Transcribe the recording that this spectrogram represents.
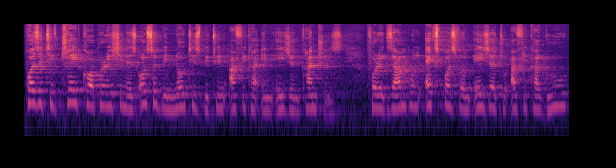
Positive trade cooperation has also been noticed between Africa and Asian countries. For example, exports from Asia to Africa grew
